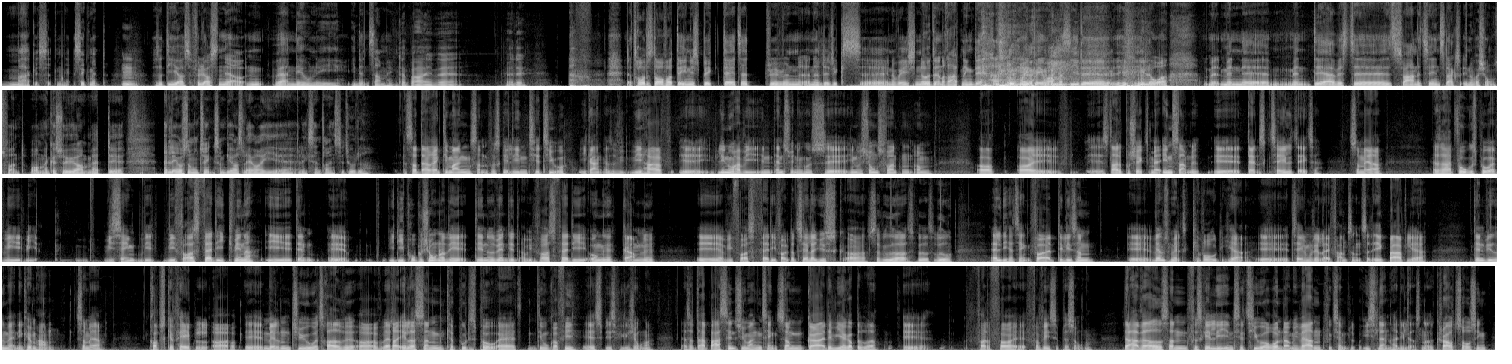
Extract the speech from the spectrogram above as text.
markedssegment. Mm. Altså de er selvfølgelig også nær, værd at nævne i, i den sammenhæng. Der bare, hvad, hvad er det? Jeg tror, det står for Danish Big Data Driven Analytics uh, Innovation. Noget i den retning der. du må ikke bede mig om at sige det hele ordet. Men, men, uh, men det er vist uh, svarende til en slags innovationsfond, hvor man kan søge om at, uh, at lave sådan nogle ting, som de også laver i uh, Alexandra Instituttet. Altså, der er rigtig mange sådan forskellige initiativer i gang. Altså, vi, vi har, øh, lige nu har vi en ansøgning hos øh, Innovationsfonden om at, og, øh, starte et projekt med at indsamle øh, dansk taledata, som er, altså har et fokus på, at vi, vi, vi, sagde, vi, vi får også fat i kvinder i, den, øh, i de proportioner, det, det er nødvendigt, og vi får også fat i unge, gamle, øh, og vi får også fat i folk, der taler jysk, og så videre, og så videre, og så videre. Alle de her ting, for at det ligesom øh, hvem som helst kan bruge de her øh, talemodeller i fremtiden, så det ikke bare bliver den hvide mand i København, som er kropskapabel og øh, mellem 20 og 30, og hvad der ellers sådan kan puttes på af demografispecifikationer. Altså, der er bare sindssygt mange ting, som gør, at det virker bedre øh, for, for, øh, for visse personer. Der har været sådan forskellige initiativer rundt om i verden. For eksempel på Island har de lavet sådan noget crowdsourcing,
